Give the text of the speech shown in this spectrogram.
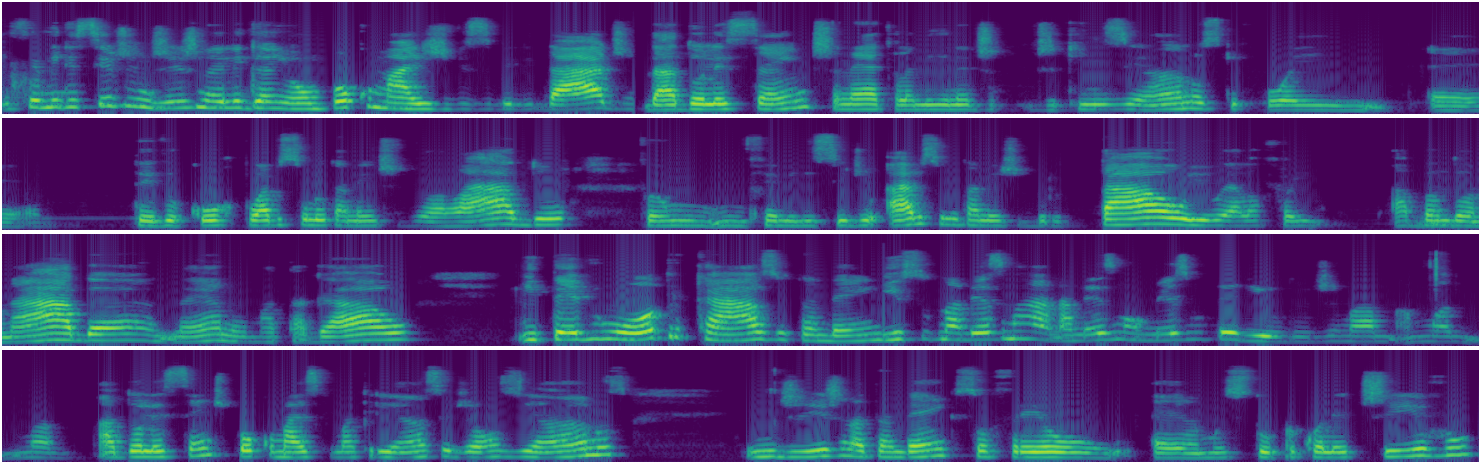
o feminicídio indígena ele ganhou um pouco mais de visibilidade da adolescente, né, aquela menina de, de 15 anos que foi é, teve o corpo absolutamente violado, foi um, um, feminicídio absolutamente brutal e ela foi abandonada, né, no matagal. E teve um outro caso também, isso na mesma, na mesma, no mesmo período, de uma, uma, uma adolescente, pouco mais que uma criança de 11 anos, indígena também, que sofreu é, um estupro coletivo,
